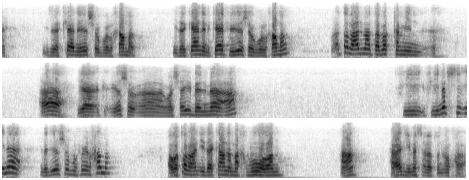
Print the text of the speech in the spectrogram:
إذا كان يشرب الخمر إذا كان الكافر يشرب الخمر طبعا ما تبقى من آه يشرب آه وشيب الماء في في نفس الإناء الذي يشرب فيه الخمر. أو طبعا إذا كان مخمورا آه هذه مسألة أخرى.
